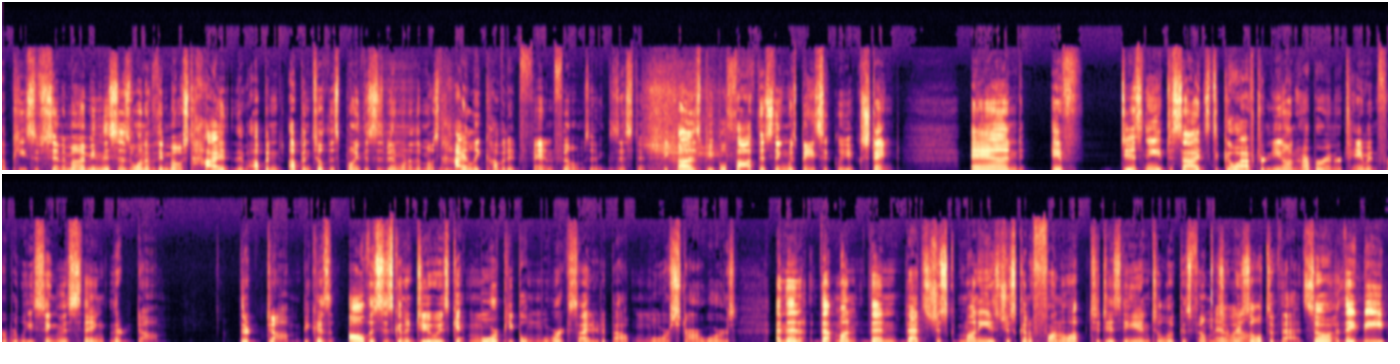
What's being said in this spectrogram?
a piece of cinema. I mean, this is one of the most high up and up until this point. This has been one of the most highly coveted fan films in existence because people thought this thing was basically extinct. And if Disney decides to go after Neon Harbor Entertainment for releasing this thing, they're dumb they're dumb because all this is going to do is get more people more excited about more Star Wars, and then that mon- then that's just money is just going to funnel up to Disney and to Lucasfilm as It a will. result of that. So they'd be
